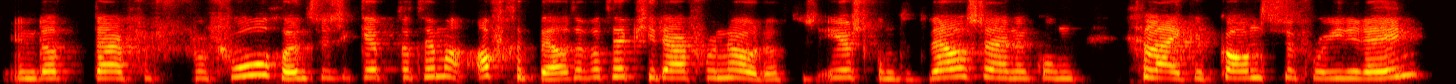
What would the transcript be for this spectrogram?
En dat daar vervolgens, dus ik heb dat helemaal afgepeld. En wat heb je daarvoor nodig? Dus eerst komt het welzijn, dan komt gelijke kansen voor iedereen.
